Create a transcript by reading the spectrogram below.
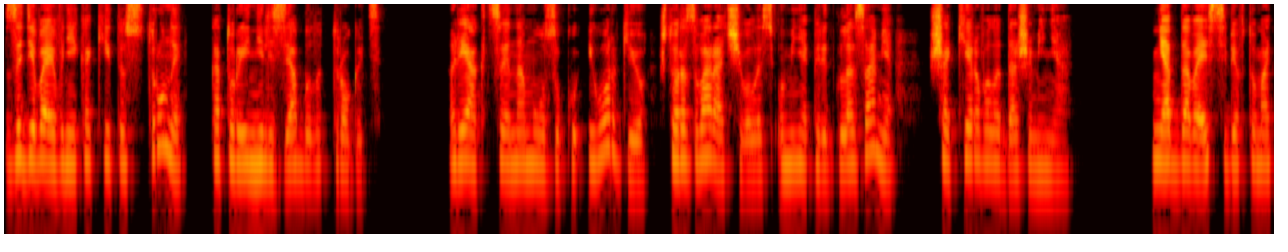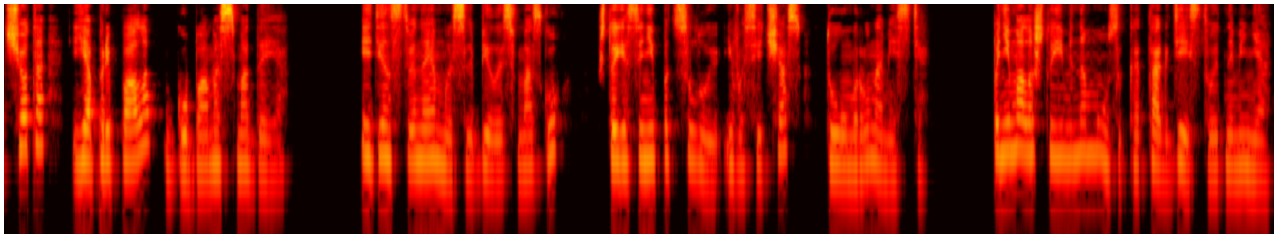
задевая в ней какие-то струны, которые нельзя было трогать. Реакция на музыку и оргию, что разворачивалась у меня перед глазами, шокировала даже меня. Не отдавая себе в том отчета, я припала к губам Асмодея. Единственная мысль билась в мозгу, что если не поцелую его сейчас, то умру на месте. Понимала, что именно музыка так действует на меня.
